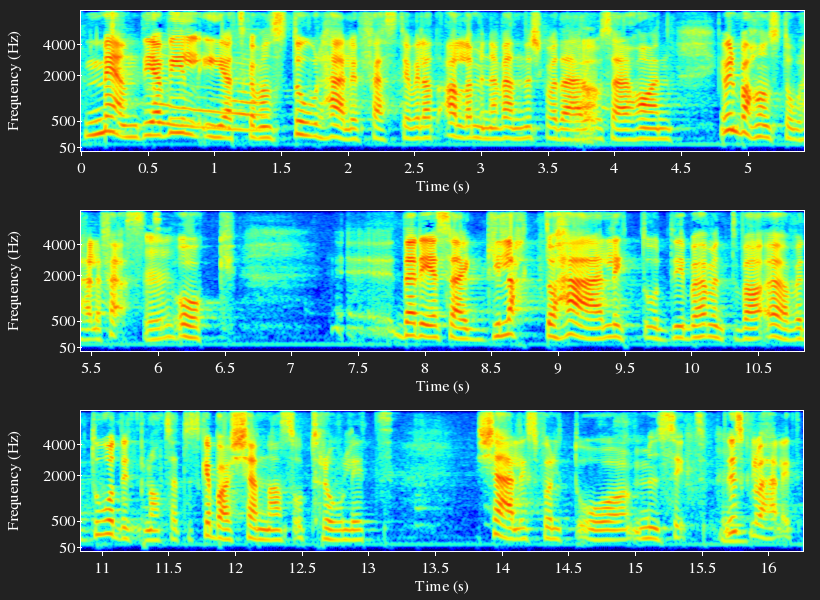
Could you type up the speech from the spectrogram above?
Men det jag vill är att det ska vara en stor härlig fest. Jag vill att alla mina vänner ska vara där och så här ha en... Jag vill bara ha en stor härlig fest. Mm. Och eh, där det är så här glatt och härligt och det behöver inte vara överdådigt på något sätt. Det ska bara kännas otroligt kärleksfullt och mysigt. Mm. Det skulle vara härligt.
